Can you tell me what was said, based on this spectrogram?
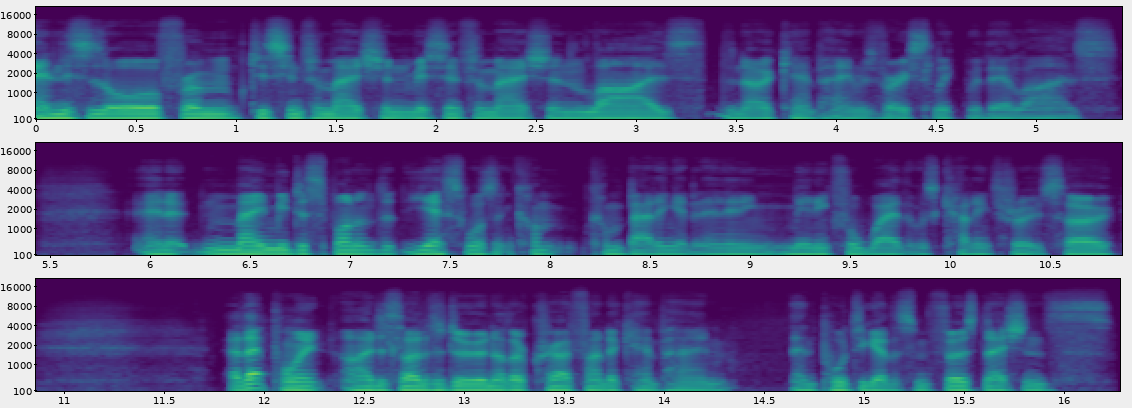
and this is all from disinformation, misinformation, lies. The No campaign was very slick with their lies. And it made me despondent that Yes wasn't com- combating it in any meaningful way that was cutting through. So at that point, I decided to do another crowdfunder campaign and pulled together some First Nations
